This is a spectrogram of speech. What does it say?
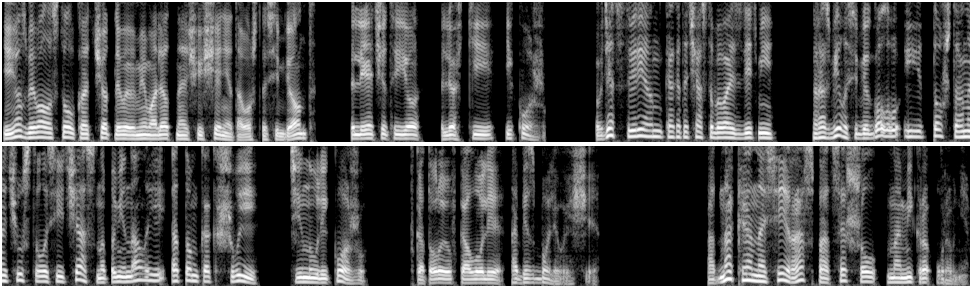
ее сбивало с толку отчетливое мимолетное ощущение того, что симбионт лечит ее легкие и кожу. В детстве Риан, как это часто бывает с детьми, разбила себе голову, и то, что она чувствовала сейчас, напоминало ей о том, как швы тянули кожу, в которую вкололи обезболивающее. Однако на сей раз процесс шел на микроуровне.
